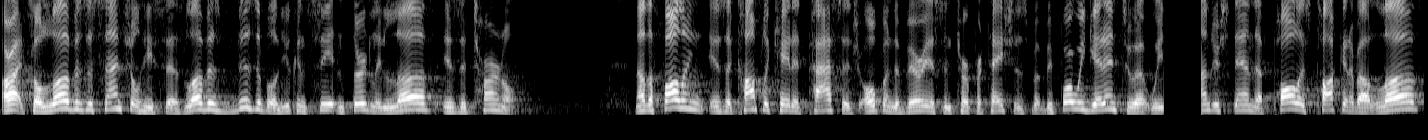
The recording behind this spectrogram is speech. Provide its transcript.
All right, so love is essential, he says. Love is visible, you can see it. And thirdly, love is eternal. Now the following is a complicated passage open to various interpretations, but before we get into it, we understand that Paul is talking about love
